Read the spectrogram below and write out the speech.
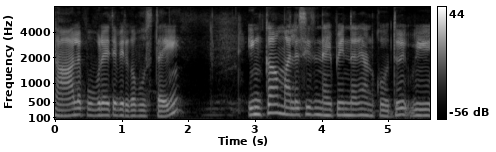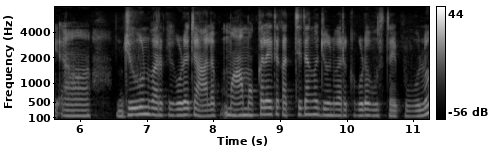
చాలా పువ్వులు అయితే విరగపూస్తాయి ఇంకా మల్లె సీజన్ అయిపోయిందని అనుకోవద్దు. జూన్ వరకు కూడా చాలా మా మొక్కలు అయితే ఖచ్చితంగా జూన్ వరకు కూడా పూస్తాయి పువ్వులు.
